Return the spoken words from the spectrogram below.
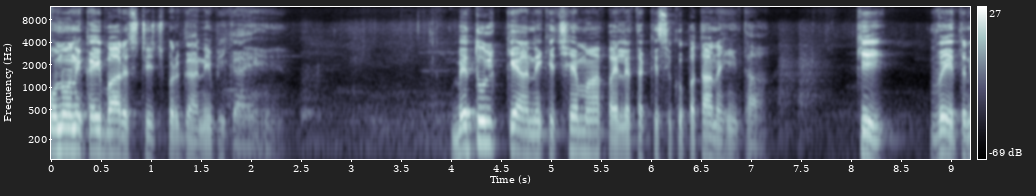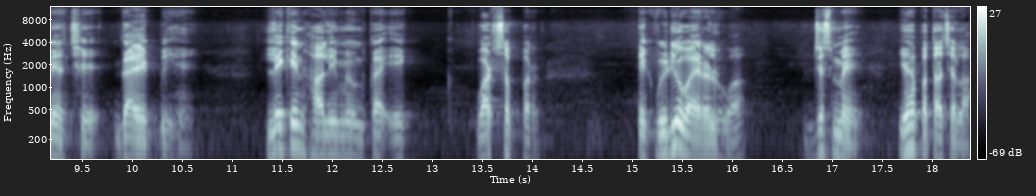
उन्होंने कई बार स्टेज पर गाने भी गाए हैं। बैतूल के आने के छः माह पहले तक किसी को पता नहीं था कि वे इतने अच्छे गायक भी हैं, लेकिन हाल ही में उनका एक व्हाट्सएप पर एक वीडियो वायरल हुआ, जिसमें यह पता चला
